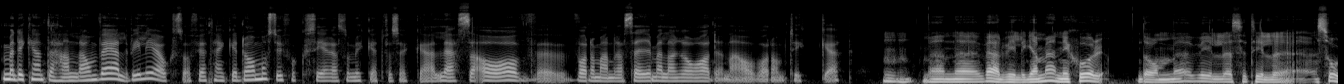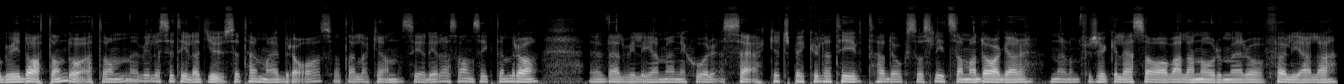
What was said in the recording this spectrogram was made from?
Men det kan inte handla om välvilja också, för jag tänker de måste ju fokusera så mycket att försöka läsa av eh, vad de andra säger mellan raderna och vad de tycker. Mm, men eh, välvilliga människor de eh, ville se till, eh, såg vi i datan då, att de ville se till att ljuset hemma är bra så att alla kan se deras ansikten bra. Välvilliga människor, säkert spekulativt, hade också slitsamma dagar när de försöker läsa av alla normer och följa alla,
